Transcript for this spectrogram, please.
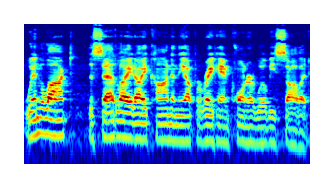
When locked, the satellite icon in the upper right hand corner will be solid.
